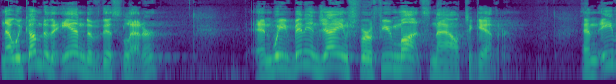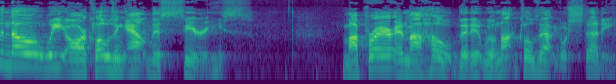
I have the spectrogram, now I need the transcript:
Now, we come to the end of this letter, and we've been in James for a few months now together. And even though we are closing out this series, my prayer and my hope that it will not close out your study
